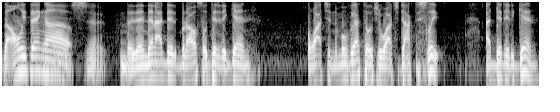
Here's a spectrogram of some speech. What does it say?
the only thing, uh, Shit. th- and then I did, but I also did it again. Watching the movie, I told you to watch Doctor Sleep. I did it again.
